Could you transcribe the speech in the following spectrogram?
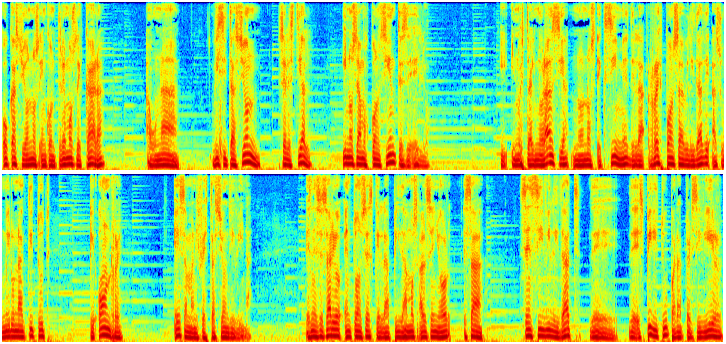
ocasión nos encontremos de cara a una visitación celestial y no seamos conscientes de ello. Y, nuestra ignorancia no nos exime de la responsabilidad de asumir una actitud que honre esa manifestación divina. Es necesario entonces que la pidamos al Señor esa sensibilidad de, espíritu para percibir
